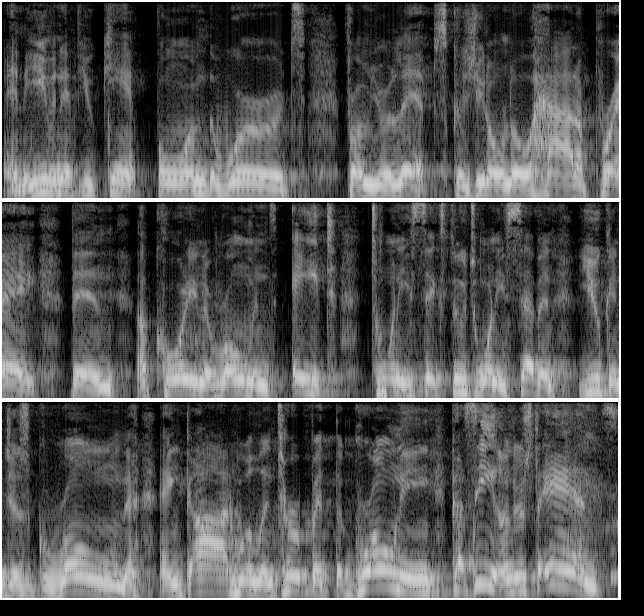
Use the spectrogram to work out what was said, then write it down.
And even if you can't form the words from your lips because you don't know how to pray, then according to Romans Romans 8, 26 through 27, you can just groan and God will interpret the groaning because he understands.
